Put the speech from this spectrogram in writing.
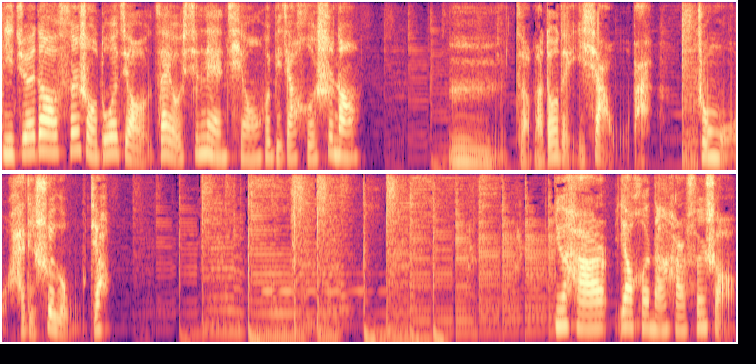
你觉得分手多久再有新恋情会比较合适呢？嗯，怎么都得一下午吧。中午还得睡个午觉。女孩要和男孩分手，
